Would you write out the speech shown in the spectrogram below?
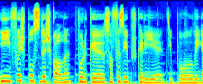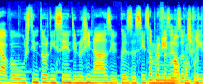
e foi expulso da escola porque só fazia porcaria, tipo, ligava o extintor de incêndio no ginásio e coisas assim, só para menino fazer mal os outros rir.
